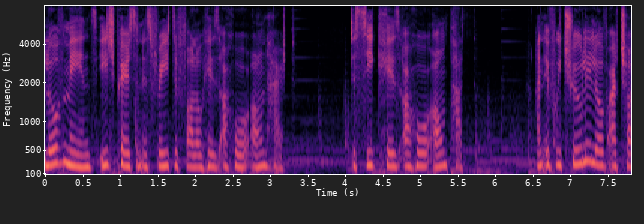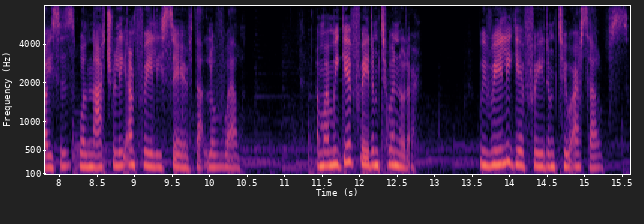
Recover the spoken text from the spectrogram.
Love means each person is free to follow his or her own heart, to seek his or her own path. And if we truly love our choices, we'll naturally and freely serve that love well. And when we give freedom to another, we really give freedom to ourselves.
